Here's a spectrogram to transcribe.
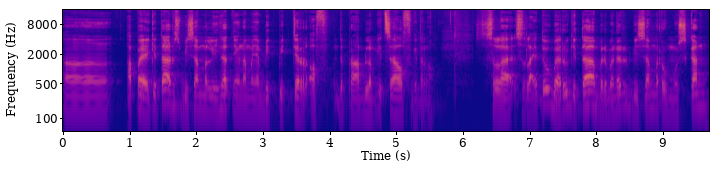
uh, apa ya kita harus bisa melihat yang namanya big picture of the problem itself gitu loh. Setelah setelah itu baru kita benar-benar bisa merumuskan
